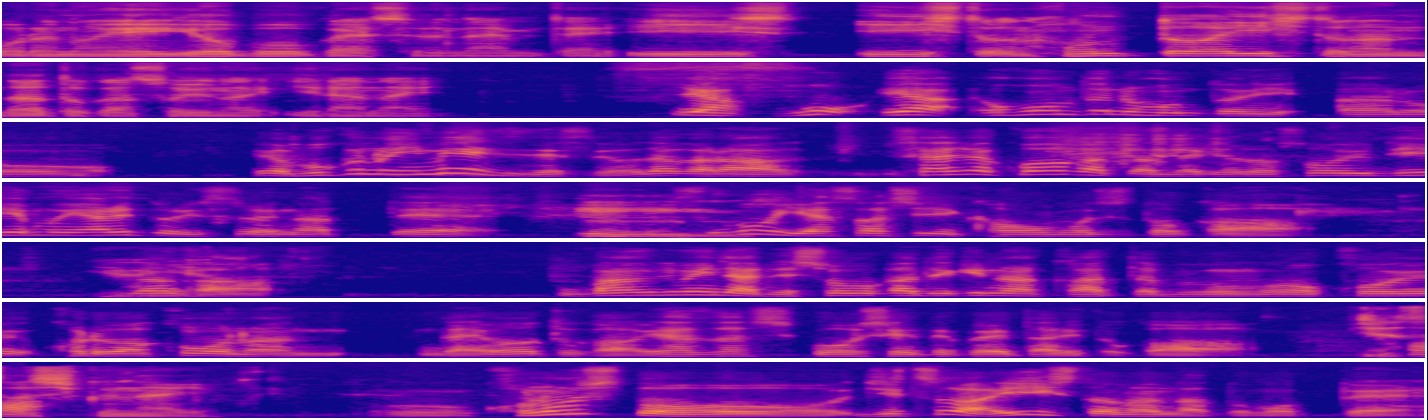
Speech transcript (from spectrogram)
俺の営業妨害するなみたいな、いいいい人、本当はいい人なんだとかそういうのいらない。いや、ほいや本当に本当に、あの、いや僕のイメージですよ。だから、最初は怖かったんだけど、そういう DM やり取りするようになって、うんすごい優しい顔文字とか、いやなんか、番組内で消化できなかった部分をこういうこれはこうなんだよとか優しく教えてくれたりとか、いや優しくないよ。うん、この人実はいい人なんだと思って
